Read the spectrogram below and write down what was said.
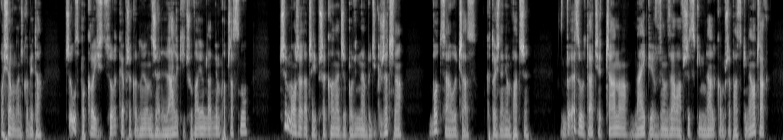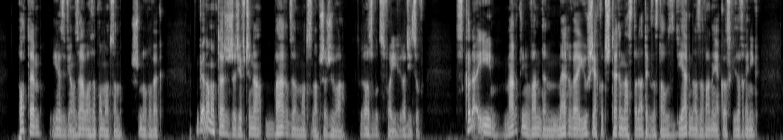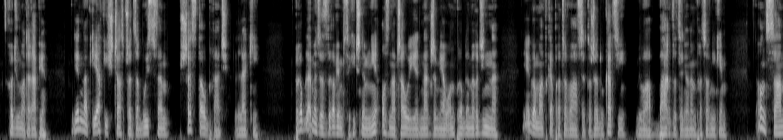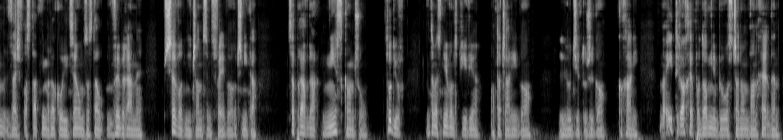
osiągnąć kobieta. Czy uspokoić córkę, przekonując, że lalki czuwają nad nią podczas snu? Czy może raczej przekonać, że powinna być grzeczna, bo cały czas ktoś na nią patrzy? W rezultacie Czana najpierw związała wszystkim lalkom przepaski na oczach, potem je związała za pomocą sznurówek. Wiadomo też, że dziewczyna bardzo mocno przeżyła rozwód swoich rodziców. Z kolei Martin van den Merwe już jako czternastolatek został zdiagnozowany jako schizofrenik. Chodził na terapię. Jednak jakiś czas przed zabójstwem przestał brać leki. Problemy ze zdrowiem psychicznym nie oznaczały jednak, że miał on problemy rodzinne. Jego matka pracowała w sektorze edukacji, była bardzo cenionym pracownikiem. On sam zaś w ostatnim roku liceum został wybrany przewodniczącym swojego rocznika. Co prawda nie skończył studiów, natomiast niewątpliwie otaczali go ludzie, którzy go kochali. No i trochę podobnie było z Czaną Van Herden,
